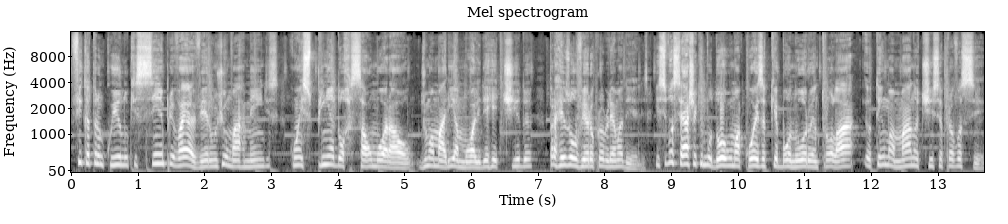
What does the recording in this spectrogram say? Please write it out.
fica tranquilo que sempre vai haver um Gilmar Mendes com a espinha dorsal moral de uma Maria Mole derretida para resolver o problema deles. E se você acha que mudou alguma coisa porque Bonoro entrou lá, eu tenho uma má notícia para você.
